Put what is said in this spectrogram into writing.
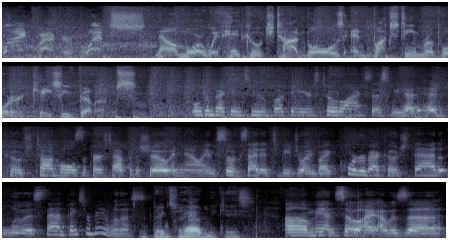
linebacker blitz. Now more with head coach Todd Bowles and Bucs team reporter Casey Phillips. Welcome back into Buccaneers Total Access. We had head coach Todd Bowles the first half of the show, and now I am so excited to be joined by quarterback coach Thad Lewis. Thad, thanks for being with us. Thanks for having me, Casey. Uh, man, so I, I was uh,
